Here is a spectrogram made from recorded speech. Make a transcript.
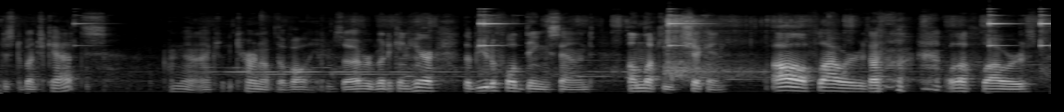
Just a bunch of cats. I'm gonna actually turn up the volume so everybody can hear the beautiful ding sound. Unlucky chicken. Oh, flowers. I love flowers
